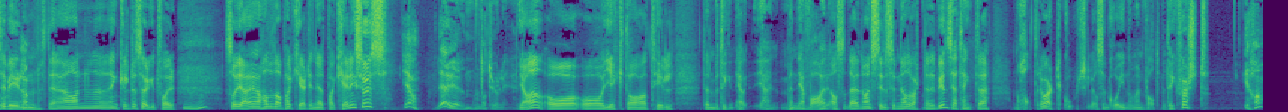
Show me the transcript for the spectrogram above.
til bilen. bilen. Det har enkelte sørget for. Mhm. Så jeg hadde da parkert inne i et parkeringshus. Ja, det er jo naturlig. Ja, og, og gikk da til den butikken. Jeg, jeg, men jeg var, altså det var en stund siden jeg hadde vært nede i byen, så jeg tenkte nå hadde det vært koselig å gå innom en platebutikk først. Ja,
